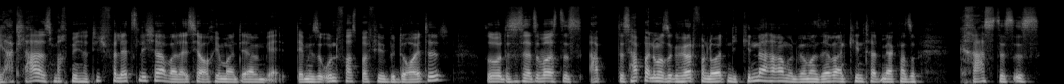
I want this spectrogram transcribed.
Ja klar, das macht mich natürlich verletzlicher, weil da ist ja auch jemand, der, der mir so unfassbar viel bedeutet. So, das ist halt sowas, das, das hat man immer so gehört von Leuten, die Kinder haben. Und wenn man selber ein Kind hat, merkt man so, krass, das ist,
